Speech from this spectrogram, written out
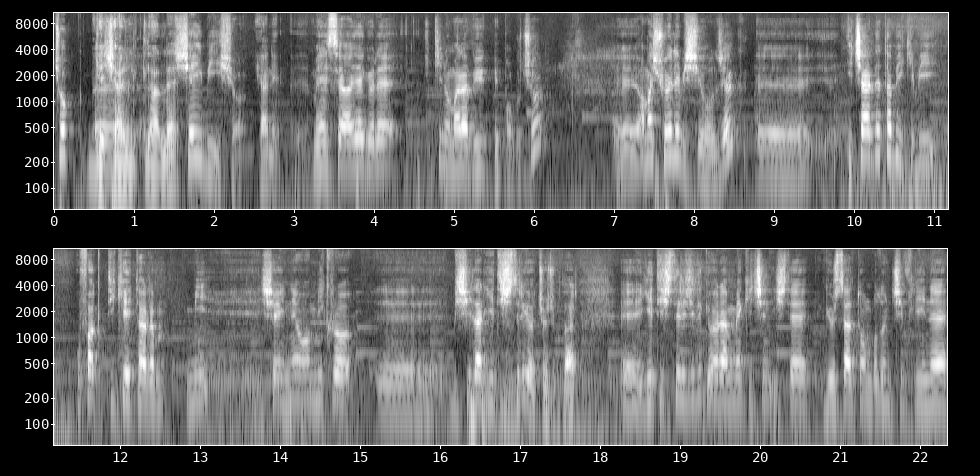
çok e, geçerliliklerle şey bir iş o. Yani e, MSA'ya göre iki numara büyük bir pabuç o. E, ama şöyle bir şey olacak. E, içeride tabii ki bir ufak dikey tarım mi, şey ne o mikro e, bir şeyler yetiştiriyor çocuklar. E, yetiştiricilik öğrenmek için işte Gürsel Tombul'un çiftliğine,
